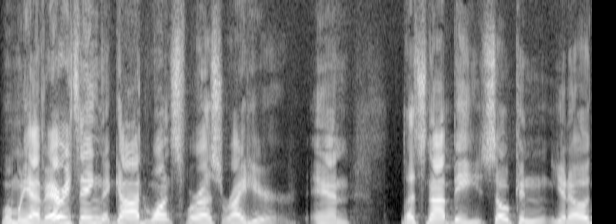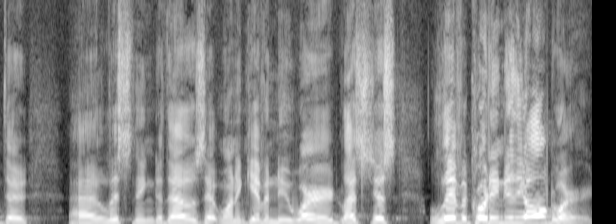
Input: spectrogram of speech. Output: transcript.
when we have everything that God wants for us right here. And let's not be so, con, you know, the, uh, listening to those that want to give a new word. Let's just live according to the old word.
